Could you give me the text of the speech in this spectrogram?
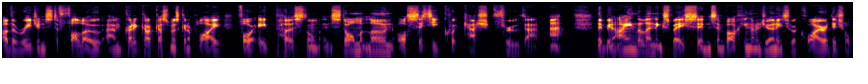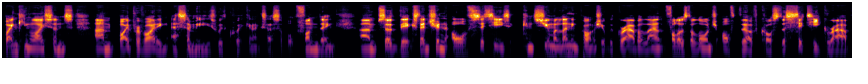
other regions to follow, um, credit card customers can apply for a personal installment loan or Citi Quick Cash through that app. They've been eyeing the lending space since embarking on a journey to acquire a digital banking license um, by providing SMEs with quick and accessible funding. Um, so the extension of Citi's consumer lending partnership with Grab follows the launch of the, of course, the Citi Grab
